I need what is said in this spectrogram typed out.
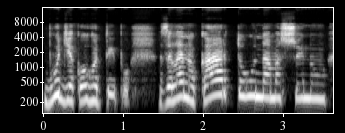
будь-якого типу. Зелену карту на машину, е,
